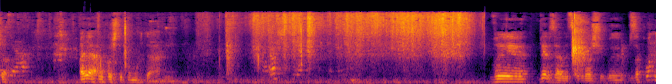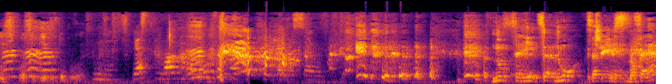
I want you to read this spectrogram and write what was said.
Так. А як ви хочете допомогти армії? Ви де взяли ці гроші? Ви в законний спосіб їх здобули? Ні. Я співав Ну, Сергій, це, ну, це, це,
